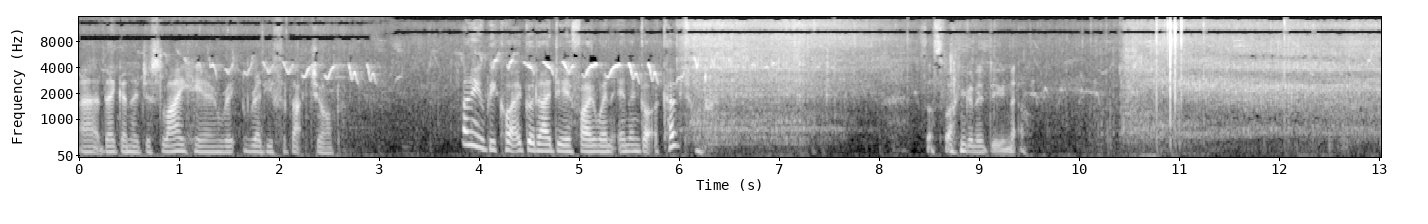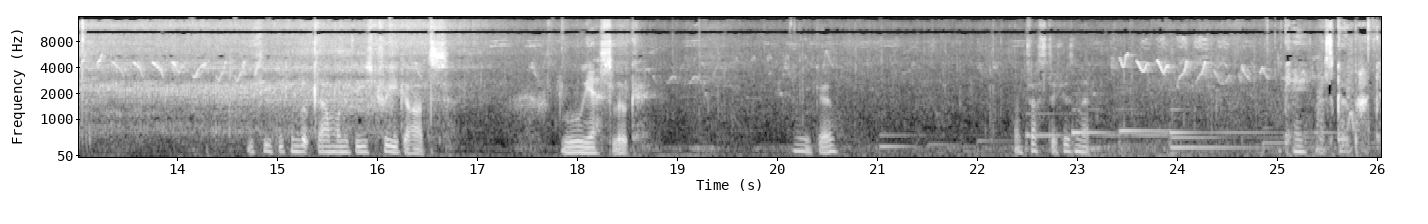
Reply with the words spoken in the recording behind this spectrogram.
uh, they're going to just lie here and re- ready for that job. I think it would be quite a good idea if I went in and got a coat on. That's what I'm going to do now. You see if we can look down one of these tree guards. Oh yes, look. There you go. Fantastic, isn't it? Okay, let's go back.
